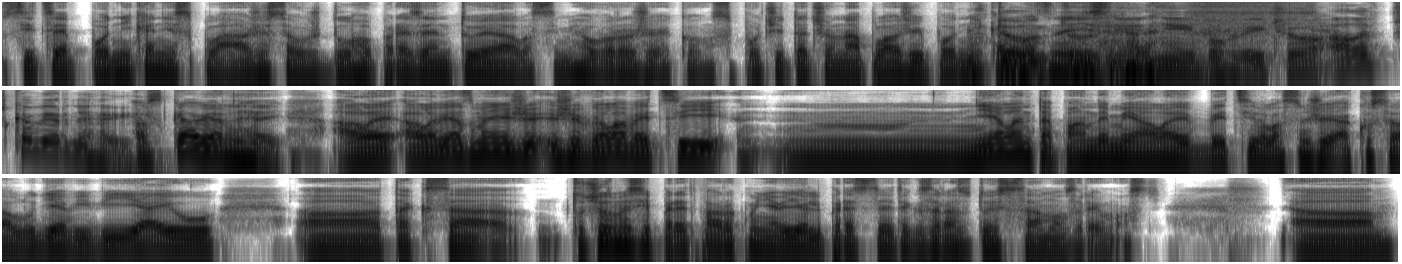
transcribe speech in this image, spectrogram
síce podnikanie z pláže sa už dlho prezentuje, ale si mi hovoril, že ako s počítačom na pláži podnikať to, moc to nie, nie je boh čo, ale v skaviarne hej. A v skaviarne hej. Ale, ale viac menej, že, že veľa vecí, mm, nie len tá pandémia, ale aj veci vlastne, že ako sa ľudia vyvíjajú, uh, tak sa, to čo sme si pred pár rokmi nevedeli predstaviť, tak zrazu to je samozrejmosť. Uh,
